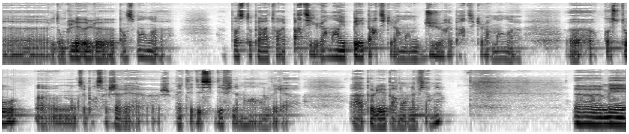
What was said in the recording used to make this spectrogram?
Euh, donc le, pansement euh, post-opératoire est particulièrement épais, particulièrement dur et particulièrement euh, costaud. Donc c'est pour ça que j'avais, je m'étais décidé finalement à enlever la, à appeler pardon l'infirmière. Mais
